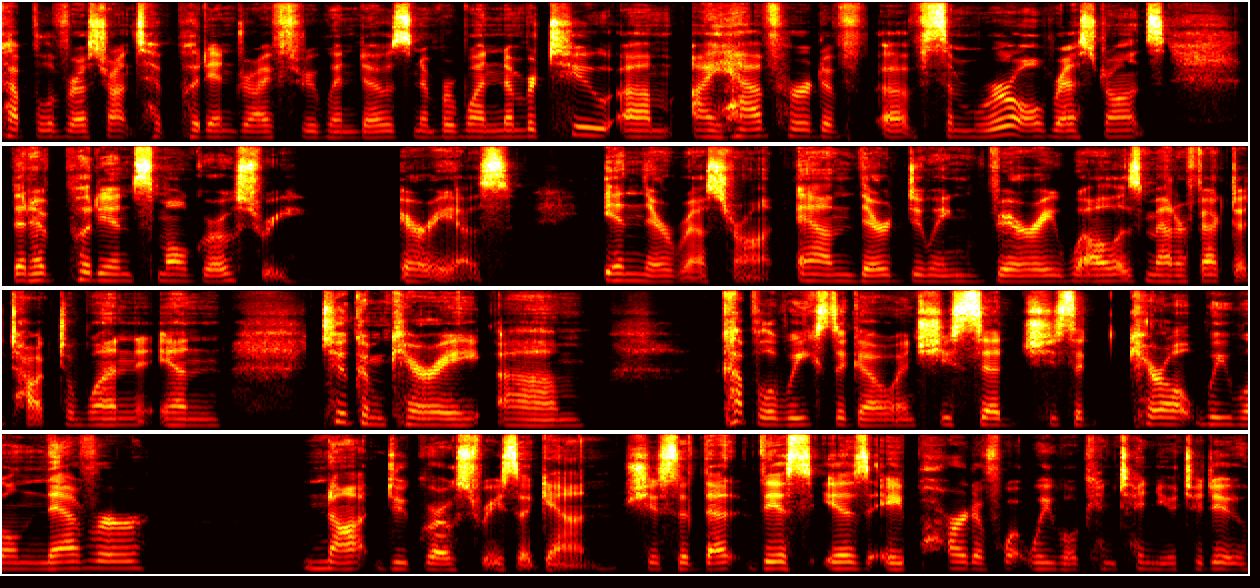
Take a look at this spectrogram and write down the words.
couple of restaurants have put in drive-through windows number one number two um, i have heard of, of some rural restaurants that have put in small grocery areas in their restaurant and they're doing very well as a matter of fact i talked to one in tucumcari um, a couple of weeks ago and she said she said carol we will never not do groceries again. She said that this is a part of what we will continue to do.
